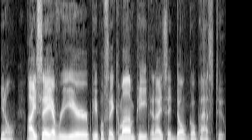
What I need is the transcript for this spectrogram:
You know, I say every year, people say, "Come on, Pete," and I say, "Don't go past two.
